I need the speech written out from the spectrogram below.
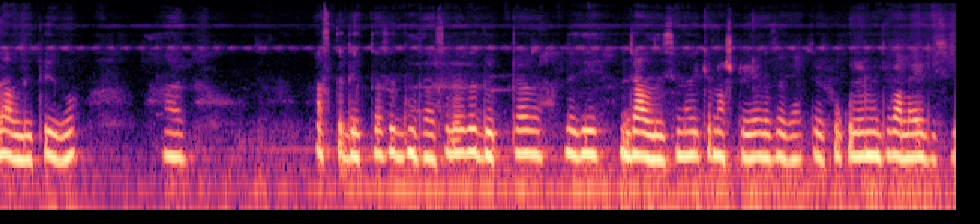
জাল দিতে দেব আর আজকে দেখতেছে দুধ আসলে যে দুধটা দেখি জাল দিছি না দেখে নষ্ট হয়ে গেছে পুকুরের মধ্যে পালাই দিছি।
